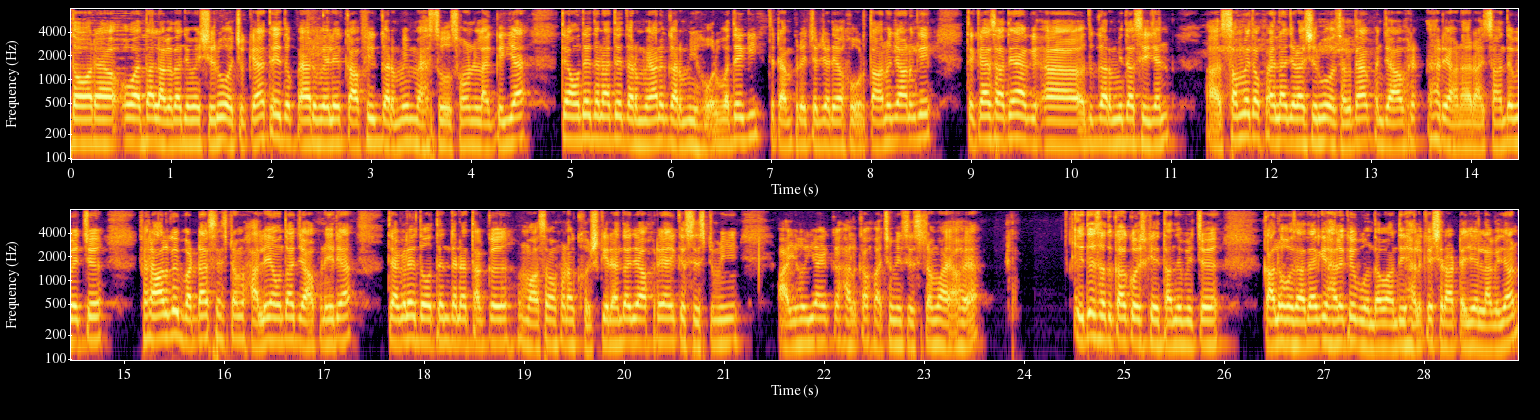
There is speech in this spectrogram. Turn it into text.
ਦੌਰ ਹੈ ਉਹ ਐਦਾਂ ਲੱਗਦਾ ਜਿਵੇਂ ਸ਼ੁਰੂ ਹੋ ਚੁੱਕਿਆ ਤੇ ਦੁਪਹਿਰ ਵੇਲੇ ਕਾਫੀ ਗਰਮੀ ਮਹਿਸੂਸ ਹੋਣ ਲੱਗ ਗਈ ਹੈ ਤੇ ਆਉਂਦੇ ਦਿਨਾਂ ਦੇ ਦਰਮਿਆਨ ਗਰਮੀ ਹੋਰ ਵਧੇਗੀ ਤੇ ਟੈਂਪਰੇਚਰ ਜਿਹੜੇ ਆ ਹੋਰ ਤਾਂ ਨੂੰ ਜਾਣਗੇ। ਤੇ ਕਹਿ ਸਕਦੇ ਹਾਂ ਅੱਗੇ, ਗਰਮੀ ਦਾ ਸੀਜ਼ਨ ਸਮੇਂ ਤੋਂ ਪਹਿਲਾਂ ਜਿਹੜਾ ਸ਼ੁਰੂ ਹੋ ਸਕਦਾ ਹੈ ਪੰਜਾਬ ਹਰ- ਹਰਿਆਣਾ ਰਾਜਸਥਾਨ ਦੇ ਵਿੱਚ ਫਿਲਹਾਲ ਕੋਈ ਵੱਡਾ ਸਿਸਟਮ ਹਾਲੇ ਆਉਂਦਾ ਜਾਪ ਨਹੀਂ ਰਿਹਾ ਤੇ ਅਗਲੇ 2-3 ਦਿਨਾਂ ਤੱਕ ਮੌਸਮ ਆਪਣਾ ਖੁਸ਼ਕ ਹੀ ਰਹਿੰਦਾ ਜਾਪ ਰਿਹਾ। ਇੱਕ ਸਿਸਟਮ ਹੀ ਆਈ ਹੋਈ ਹੈ ਇੱਕ ਹਲਕਾ ਪੱਛਮੀ ਸਿਸਟਮ ਆਇਆ ਹੋਇਆ। ਇਹਦੇ ਸਦਕਾ ਕੁਝ ਖੇਤਾਂ ਦੇ ਵਿੱਚ ਕੱਲ ਹੋ ਸਕਦਾ ਕਿ ਹਲਕੇ ਬੂੰਦਾਬਾਂਦੀ, ਹਲਕੇ ਛਰਾਟੇ ਜੇ ਲੱਗ ਜਾਣ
